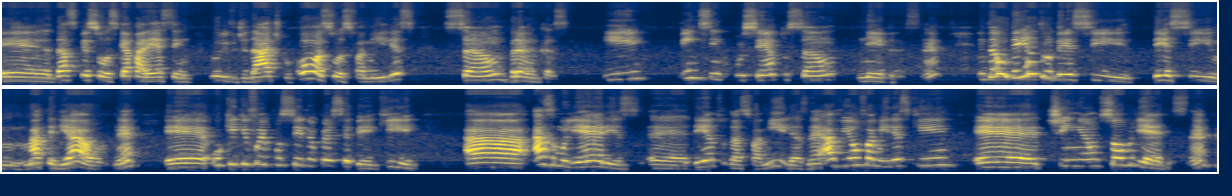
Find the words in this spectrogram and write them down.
é, das pessoas que aparecem no livro didático com as suas famílias são brancas. E 25% são negras, né? Então, dentro desse, desse material, né, é, o que, que foi possível perceber? Que a, as mulheres é, dentro das famílias, né, haviam famílias que é, tinham só mulheres, né?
